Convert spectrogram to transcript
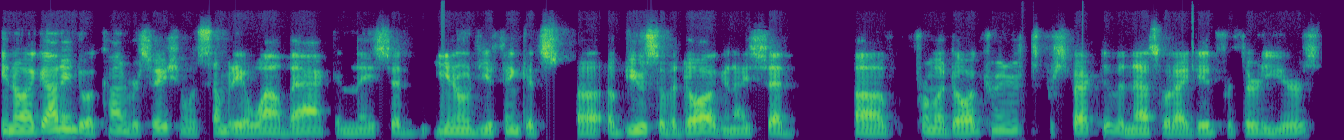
you know, I got into a conversation with somebody a while back and they said, you know, do you think it's uh, abuse of a dog? And I said, uh, from a dog trainer's perspective, and that's what I did for 30 years,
